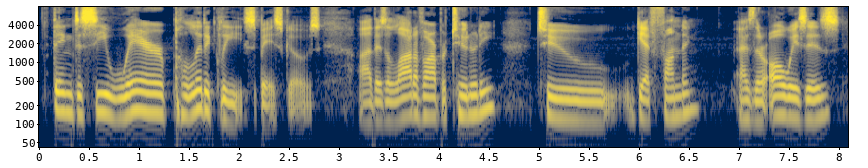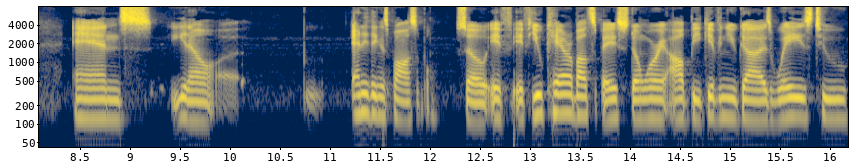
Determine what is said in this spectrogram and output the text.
thing to see where politically space goes. Uh, there's a lot of opportunity to get funding, as there always is, and you know uh, anything is possible. So if if you care about space, don't worry. I'll be giving you guys ways to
